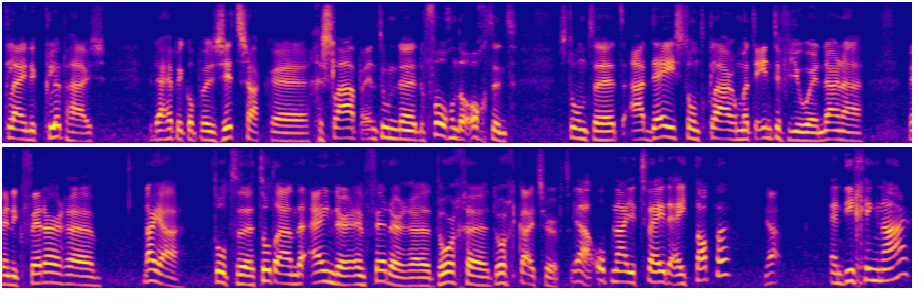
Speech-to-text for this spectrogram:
kleine clubhuis. Daar heb ik op een zitzak uh, geslapen. En toen uh, de volgende ochtend stond uh, het AD stond klaar om het te interviewen. En daarna ben ik verder, nou ja, tot, tot aan de einder en verder doorge, doorgekitesurfd. Ja, op naar je tweede etappe. Ja. En die ging naar?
